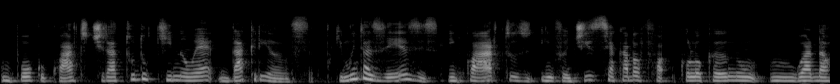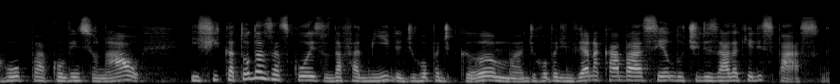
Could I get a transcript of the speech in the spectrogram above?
um pouco o quarto, tirar tudo que não é da criança. Porque muitas vezes em quartos infantis se acaba colocando um guarda-roupa convencional e fica todas as coisas da família, de roupa de cama, de roupa de inverno, acaba sendo utilizado aquele espaço. Né?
